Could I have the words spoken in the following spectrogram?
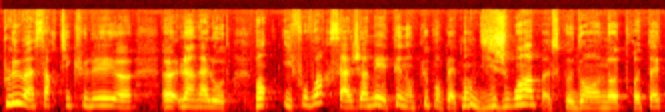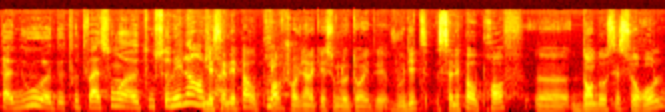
plus à s'articuler l'un à l'autre. Bon, il faut voir que ça n'a jamais été non plus complètement disjoint parce que dans notre tête à nous, de toute façon, tout se mélange. Mais ça n'est pas au prof, je reviens à la question de l'autorité. Vous dites, ça n'est pas au prof d'endosser ce rôle,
